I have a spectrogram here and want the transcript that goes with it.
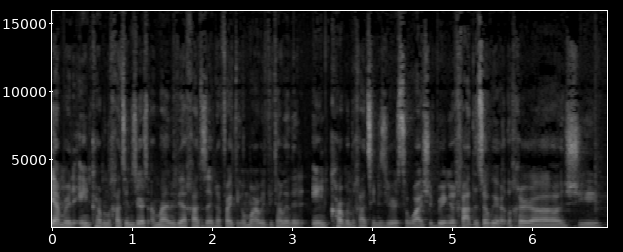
V'amrid ain't carbon lechatzin zeros. Amay maybe a chatas I've not Omar. If you tell me that it ain't carbon lechatzin zeros, so why should bring a chatas over here? Lechera she.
